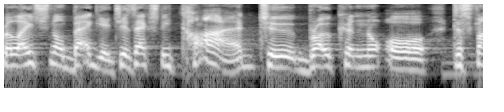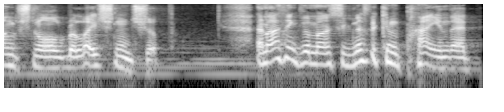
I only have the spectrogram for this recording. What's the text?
relational baggage is actually tied to broken or dysfunctional relationship. And I think the most significant pain that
